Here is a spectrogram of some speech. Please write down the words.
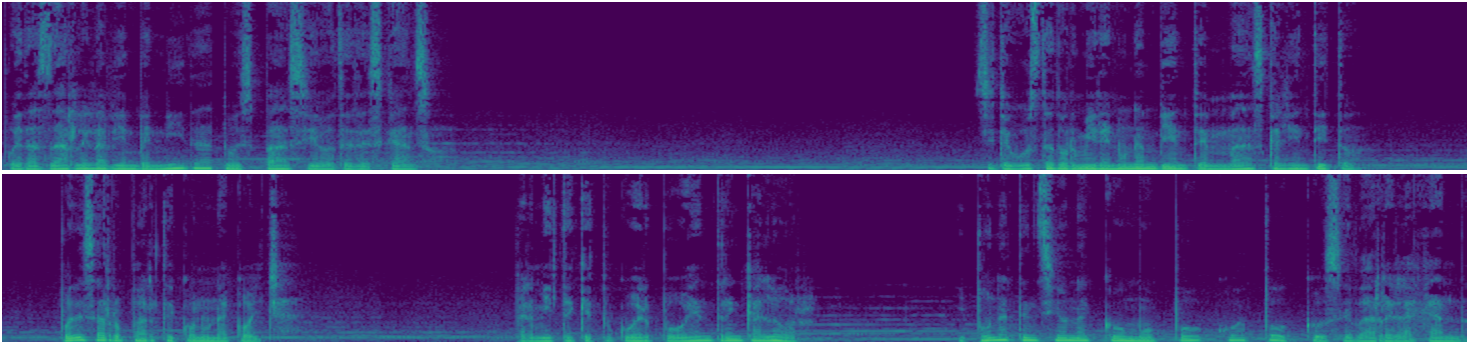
puedas darle la bienvenida a tu espacio de descanso. Si te gusta dormir en un ambiente más calientito, puedes arroparte con una colcha. Permite que tu cuerpo entre en calor y pon atención a cómo poco a poco se va relajando.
